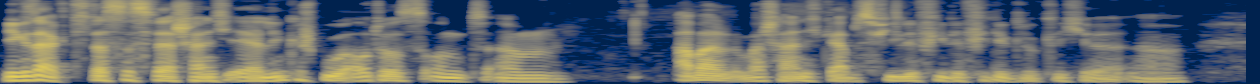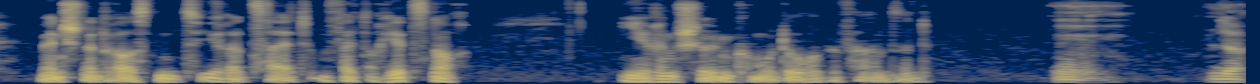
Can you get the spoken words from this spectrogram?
wie gesagt, das ist wahrscheinlich eher linke Spurautos und ähm, aber wahrscheinlich gab es viele, viele, viele glückliche äh, Menschen da draußen zu ihrer Zeit und vielleicht auch jetzt noch ihren schönen Commodore gefahren sind. Hm. Ja,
